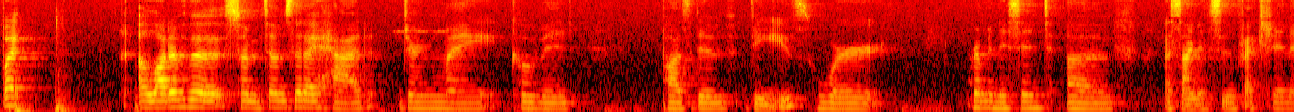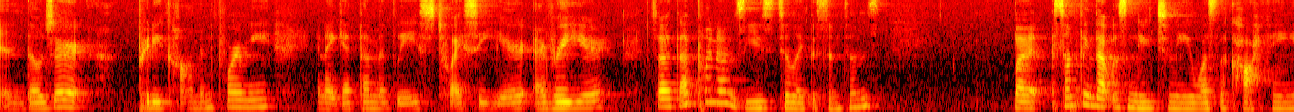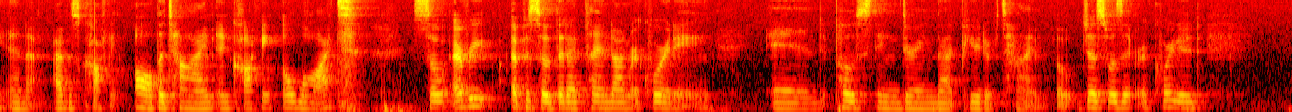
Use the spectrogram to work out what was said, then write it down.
But a lot of the symptoms that I had during my COVID positive days were reminiscent of a sinus infection, and those are pretty common for me, and I get them at least twice a year, every year. So at that point, I was used to like the symptoms. But something that was new to me was the coughing, and I was coughing all the time and coughing a lot. So every episode that I planned on recording and posting during that period of time oh, just wasn't recorded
